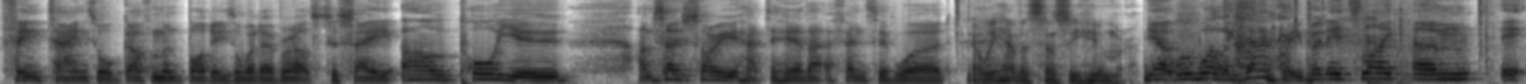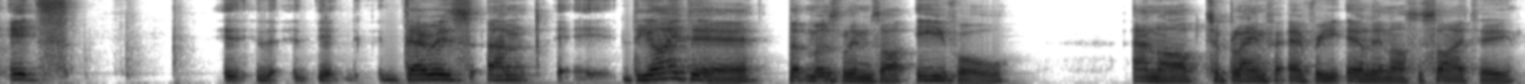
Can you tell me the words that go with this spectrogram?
think tanks or government bodies or whatever else to say, "Oh, poor you. I'm so sorry you had to hear that offensive word." Yeah, we have a sense of humor. Yeah, well, well exactly. but it's like um, it, it's it, it, there is um, the idea that Muslims are evil and are to blame for every ill in our society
